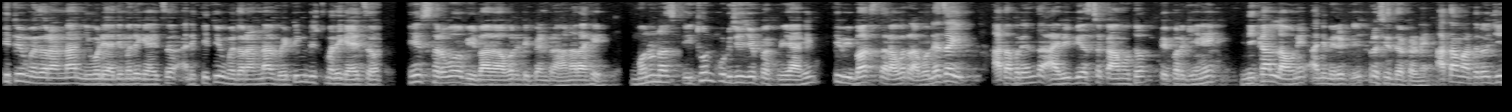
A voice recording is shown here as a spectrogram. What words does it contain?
किती उमेदवारांना निवड यादीमध्ये घ्यायचं आणि किती उमेदवारांना वेटिंग लिस्टमध्ये घ्यायचं हे सर्व विभागावर डिपेंड राहणार आहे. म्हणूनच इथून पुढची जी प्रक्रिया आहे ती विभाग स्तरावर राबवल्या जाईल. आतापर्यंत आयबीपीएसचं काम होतं पेपर घेणे निकाल लावणे आणि मेरिट लिस्ट प्रसिद्ध करणे. आता मात्र जी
